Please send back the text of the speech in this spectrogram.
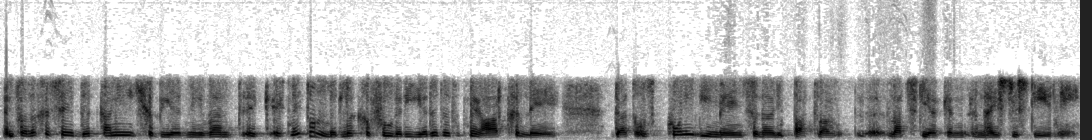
En hulle gesê dit kan nie gebeur nie want ek ek het net onmiddellik gevoel dat die Here dit op my hart gelê het dat ons kon nie die mense nou in die pad laat, laat steek en in huis toe stuur nie.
